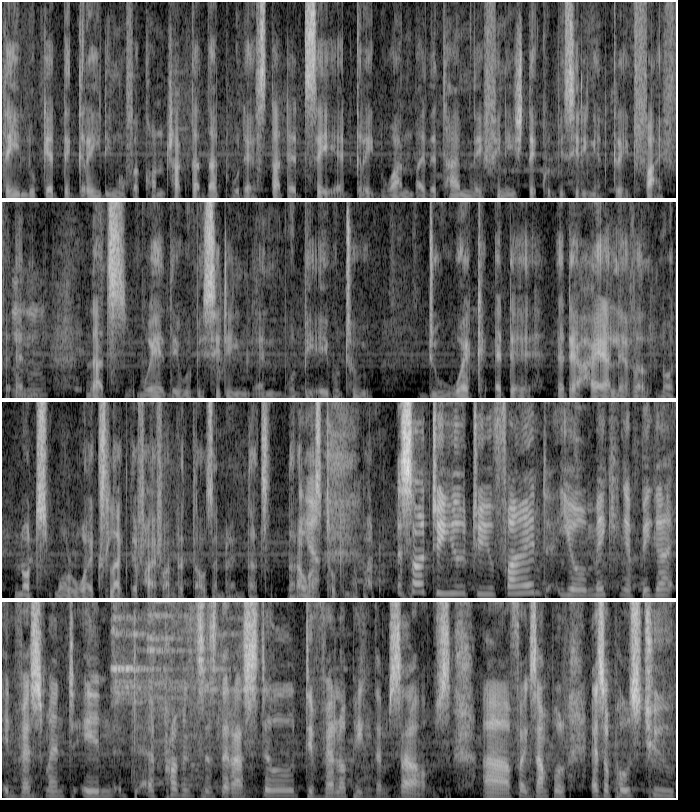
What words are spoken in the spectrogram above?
they look at the grading of a contractor that would have started, say, at grade one. By the time they finish, they could be sitting at grade 5 mm-hmm. and that's where they would be sitting and would be able to do work at a at a higher level, not not small works like the five hundred thousand rand that's that I yeah. was talking about. So, do you do you find you're making a bigger investment in uh, provinces that are still developing themselves? Uh, for example, as opposed to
